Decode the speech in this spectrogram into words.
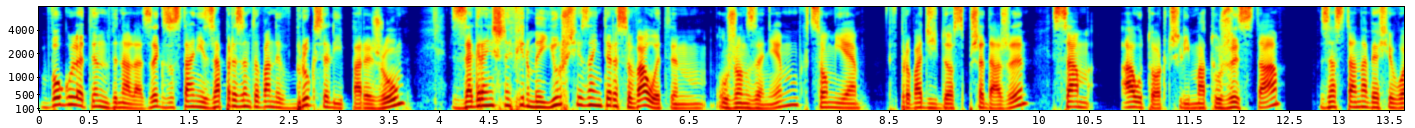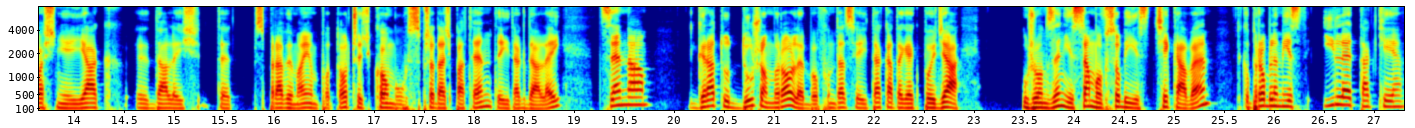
W ogóle ten wynalazek zostanie zaprezentowany w Brukseli i Paryżu. Zagraniczne firmy już się zainteresowały tym urządzeniem, chcą je wprowadzić do sprzedaży. Sam autor, czyli maturzysta, zastanawia się właśnie, jak y, dalej się te sprawy mają potoczyć, komu sprzedać patenty i tak dalej. Cena gra tu dużą rolę, bo Fundacja Itaka, tak jak powiedziała, urządzenie samo w sobie jest ciekawe, tylko problem jest, ile takie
